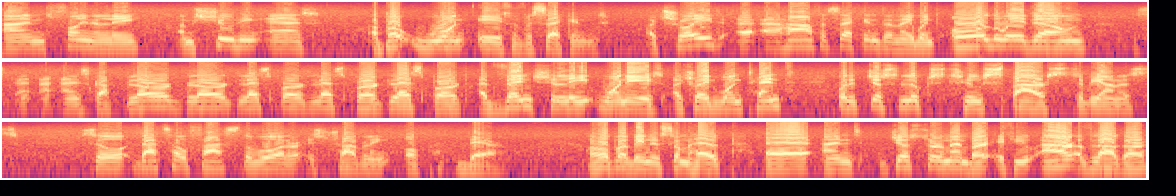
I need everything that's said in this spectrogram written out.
and finally, I'm shooting at about one eighth of a second. I tried a, a half a second, and I went all the way down and it's got blurred, blurred, less blurred, less blurred, less blurred. Eventually, one eight. I tried one tenth but it just looks too sparse to be honest. So that's how fast the water is traveling up there. I hope I've been of some help uh, and just to remember if you are a vlogger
